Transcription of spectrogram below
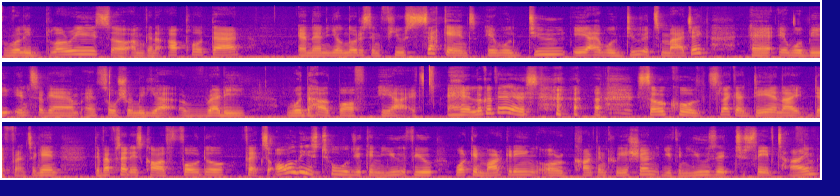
really blurry so I'm gonna upload that. And then you'll notice in few seconds it will do AI will do its magic and it will be Instagram and social media ready with the help of AI. It's, and look at this, so cool. It's like a day and night difference. Again, the website is called FotoFix. All these tools you can use if you work in marketing or content creation, you can use it to save time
